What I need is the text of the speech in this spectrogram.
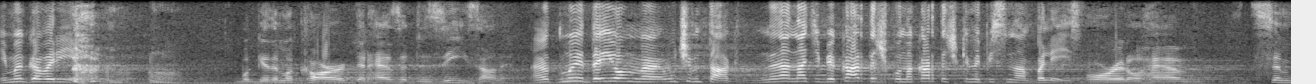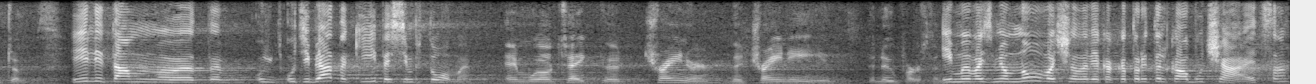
И мы говорим, we'll give them a card that has a disease on it, а вот мы даем, э, учим так, на, на тебе карточку, на карточке написано болезнь. or it'll have symptoms. Или там э, у, тебя такие-то симптомы. And we'll take the trainer, the trainee, the new person, И мы возьмем нового человека, который только обучается.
